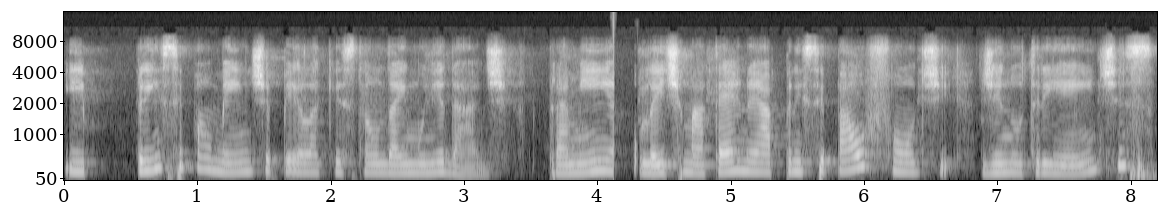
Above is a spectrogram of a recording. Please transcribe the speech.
e principalmente pela questão da imunidade. Para mim, o leite materno é a principal fonte de nutrientes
